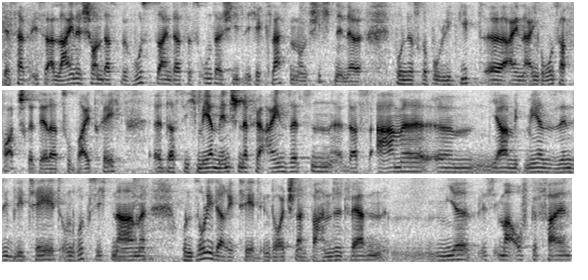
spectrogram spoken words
Deshalb ist alleine schon das Bewusstsein, dass es unterschiedliche Klassen und Schichten in der Bundesrepublik gibt, äh, ein, ein großer Fortschritt, der dazu beiträgt, dass sich mehr Menschen dafür einsetzen, dass Arme ähm, ja, mit mehr Sensibilität und Rücksichtnahme und Solidarität in Deutschland behandelt werden. Mir ist immer aufgefallen,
